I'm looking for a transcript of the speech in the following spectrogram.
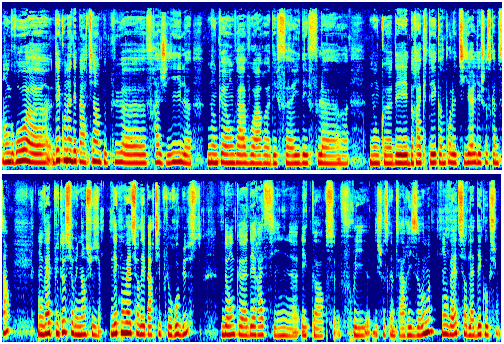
En gros, euh, dès qu'on a des parties un peu plus fragiles, donc on va avoir des feuilles, des fleurs, donc euh, des bractées comme pour le tilleul, des choses comme ça. On va être plutôt sur une infusion. Dès qu'on va être sur des parties plus robustes, donc euh, des racines, écorces, fruits, des choses comme ça, rhizomes, on va être sur de la décoction.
